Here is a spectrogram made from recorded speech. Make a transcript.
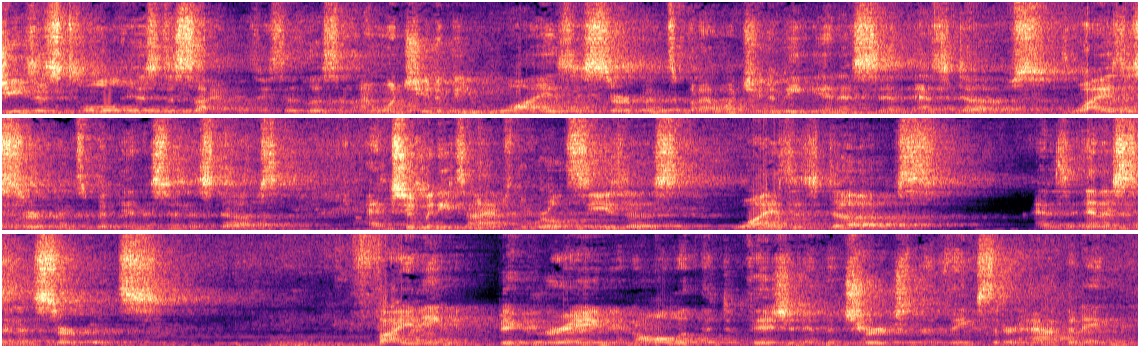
Jesus told his disciples, He said, Listen, I want you to be wise as serpents, but I want you to be innocent as doves. Wise as serpents, but innocent as doves. And too many times the world sees us wise as doves, as innocent as serpents. Fighting and bickering and all of the division in the church and the things that are happening.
